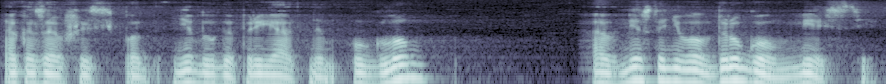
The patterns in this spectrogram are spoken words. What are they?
оказавшись под неблагоприятным углом, а вместо него в другом месте –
